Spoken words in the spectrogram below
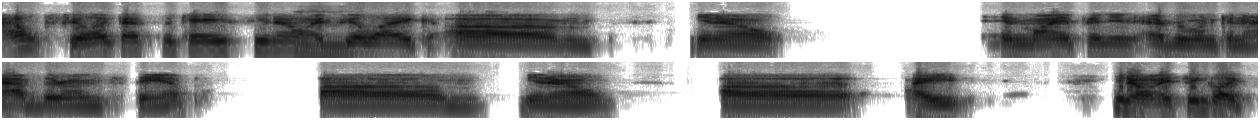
I don't feel like that's the case. You know, Mhm. I feel like, um, you know, in my opinion, everyone can have their own stamp. Um, you know, uh, I, you know, I think like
